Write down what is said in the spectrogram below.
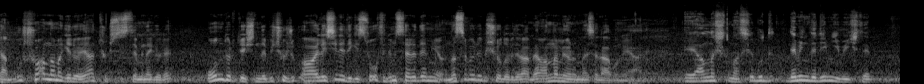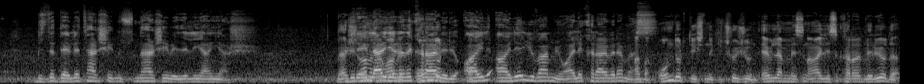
Yani bu şu anlama geliyor ya Türk sistemine göre. 14 yaşında bir çocuk ailesiyle de gitse o filmi seyredemiyor. Nasıl böyle bir şey olabilir abi? Ben anlamıyorum mesela bunu yani. E, anlaşılmaz. Şimdi bu demin dediğim gibi işte bizde devlet her şeyin üstünde her şeyi belirleyen yer. Ben Bireyler abi, de karar 14 veriyor. Aile, aileye güvenmiyor. Aile karar veremez. Ha bak 14 yaşındaki çocuğun evlenmesine ailesi karar veriyor da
